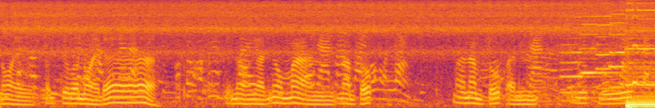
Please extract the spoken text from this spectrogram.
หน่อยต้นเสือว่าหน่อยเด้อพี่น้องอยากโยมมาน้ำตก มาน้ำตกอันนี้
